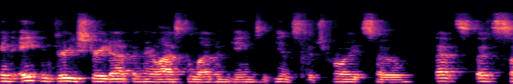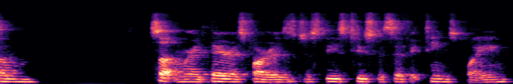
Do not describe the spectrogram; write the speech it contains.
and eight and three straight up in their last 11 games against Detroit. So that's, that's some something right there as far as just these two specific teams playing.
